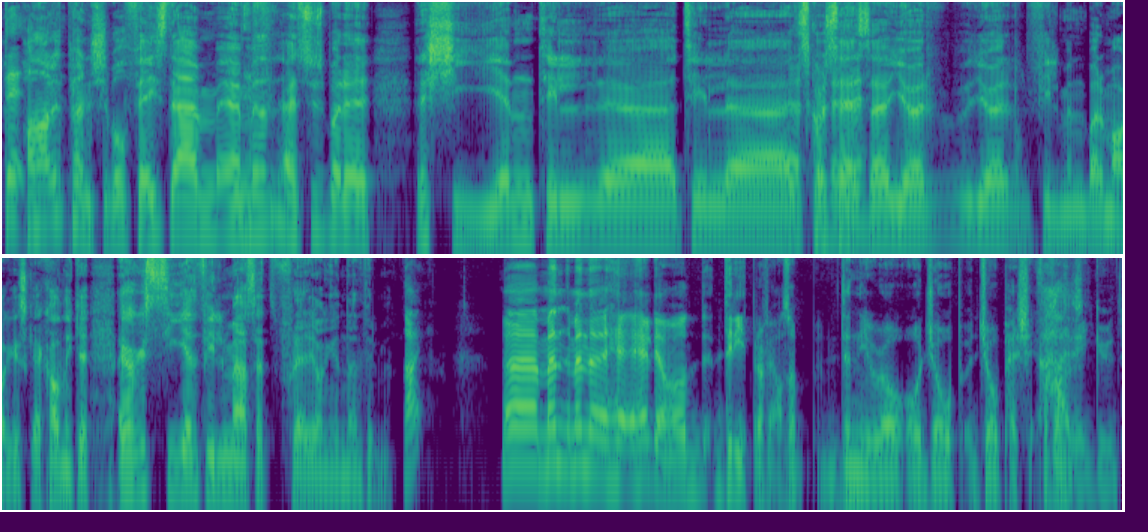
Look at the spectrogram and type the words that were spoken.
det, Han har litt punchable face, det er, eh, men jeg syns bare regien til, eh, til Eh, Scorsese? Gjør, gjør filmen bare magisk. Jeg kan, ikke, jeg kan ikke si en film jeg har sett flere ganger enn den filmen. Nei. Men, men helt enig. Dritbra film. Altså, De Niro og Joe, Joe Pesci. Herregud.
